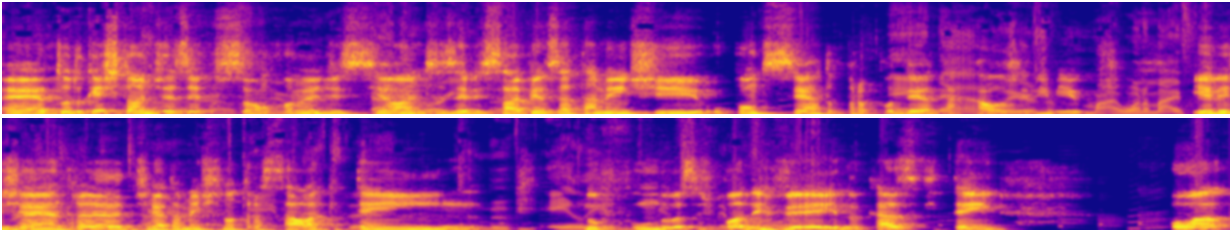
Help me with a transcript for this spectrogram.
É tudo questão de execução, como eu disse antes, ele sabe exatamente o ponto certo para poder atacar os inimigos. E ele já entra diretamente noutra sala que tem, no fundo, vocês podem ver aí, no caso que tem ou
